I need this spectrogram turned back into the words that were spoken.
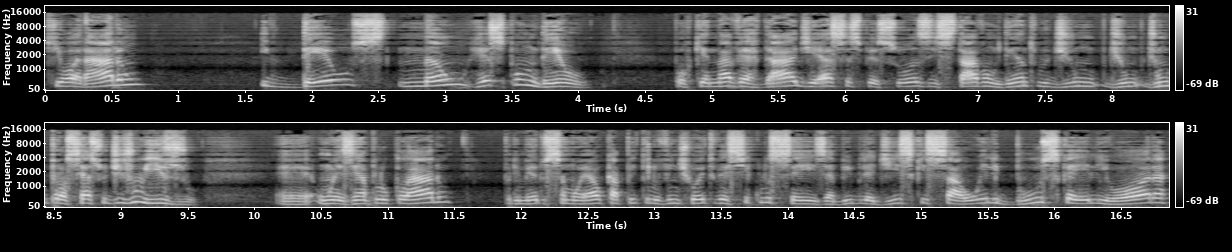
que oraram e Deus não respondeu, porque na verdade essas pessoas estavam dentro de um, de um, de um processo de juízo. É, um exemplo claro 1 Samuel capítulo 28, versículo 6. A Bíblia diz que Saul ele busca, ele ora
